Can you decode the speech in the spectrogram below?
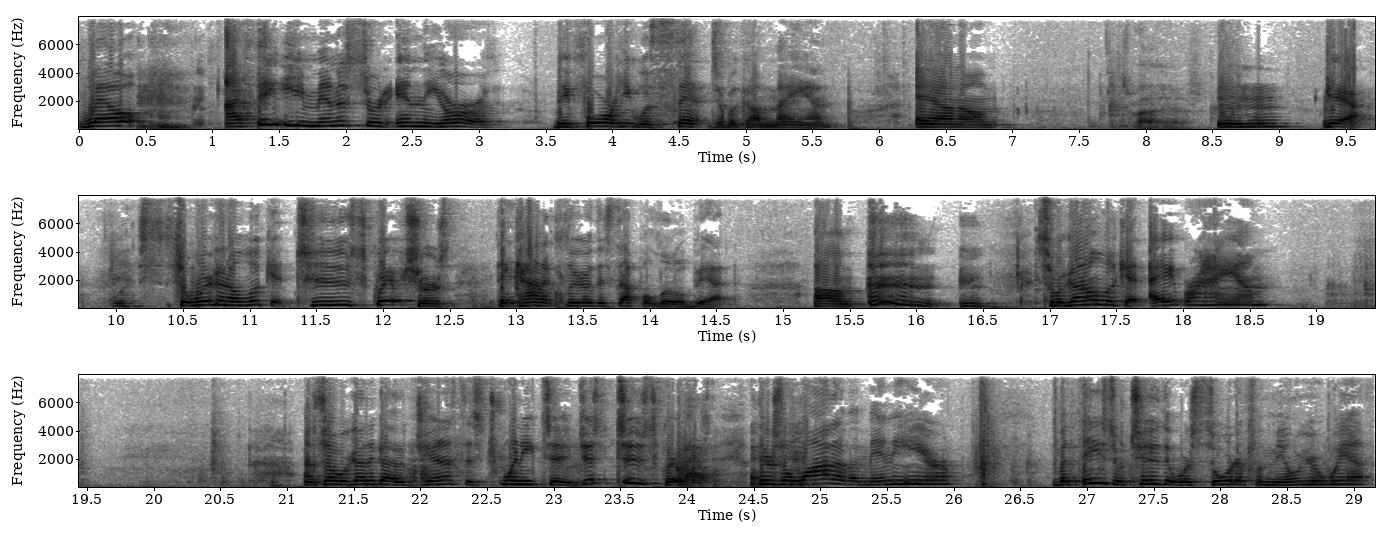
Well, I think he ministered in the earth before he was sent to become man. And um, That's why I asked. yeah, so we're going to look at two scriptures that kind of clear this up a little bit. Um, so we're going to look at Abraham. And so we're going to go to Genesis 22, just two scriptures. There's a lot of them in here, but these are two that we're sort of familiar with.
